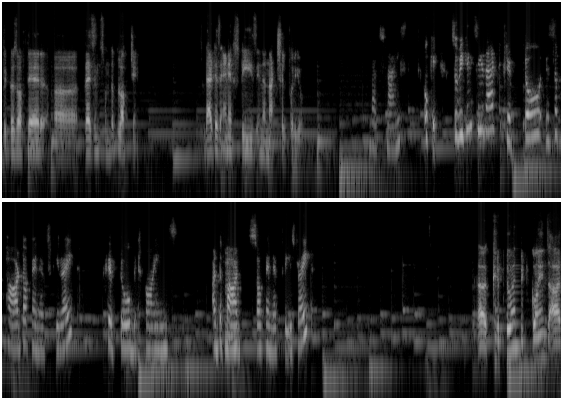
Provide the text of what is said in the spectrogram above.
because of their uh, presence on the blockchain that is nfts in a nutshell for you That's nice. Okay, so we can see that crypto is a part of NFT, right? Crypto, bitcoins are the Mhm. parts of NFTs, right? uh, crypto and bitcoins are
